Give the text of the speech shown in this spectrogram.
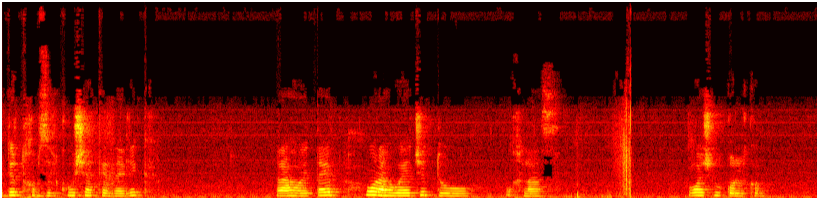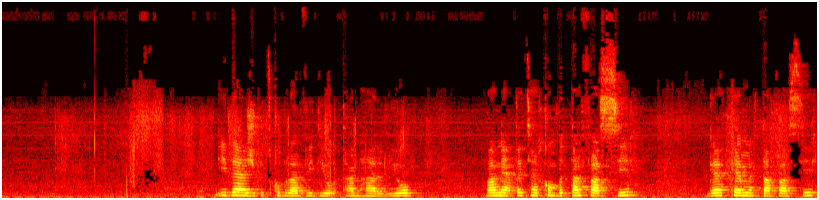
ودرت خبز الكوشة كذلك. راهو يطيب وراه واجد وخلاص. واش نقول لكم؟ إذا عجبتكم la vidéo تاع نهار اليوم راني عطيتها لكم بالتفاصيل كاع كامل التفاصيل.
